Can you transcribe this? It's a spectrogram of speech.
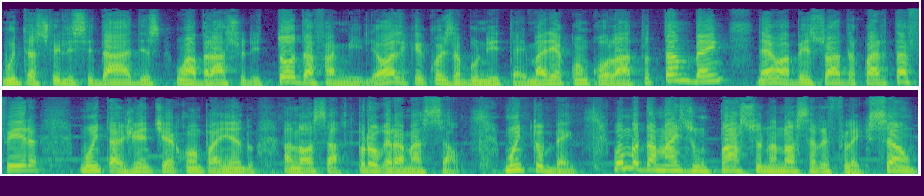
muitas felicidades, um abraço de toda a família. Olha que coisa bonita aí. Maria Concolato também, né? Uma abençoada quarta-feira, muita gente acompanhando a nossa programação. Muito bem. Vamos dar mais um passo na nossa reflexão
